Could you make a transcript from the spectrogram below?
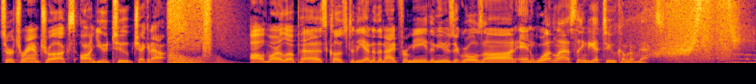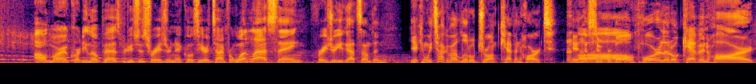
Search Ram Trucks on YouTube. Check it out. Mario Lopez, close to the end of the night for me. The music rolls on, and one last thing to get to coming up next. Mario and Courtney Lopez, producers Fraser Nichols here. Time for one last thing. Fraser, you got something? Yeah, can we talk about little drunk Kevin Hart at the Super Bowl? Oh, poor little Kevin Hart.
